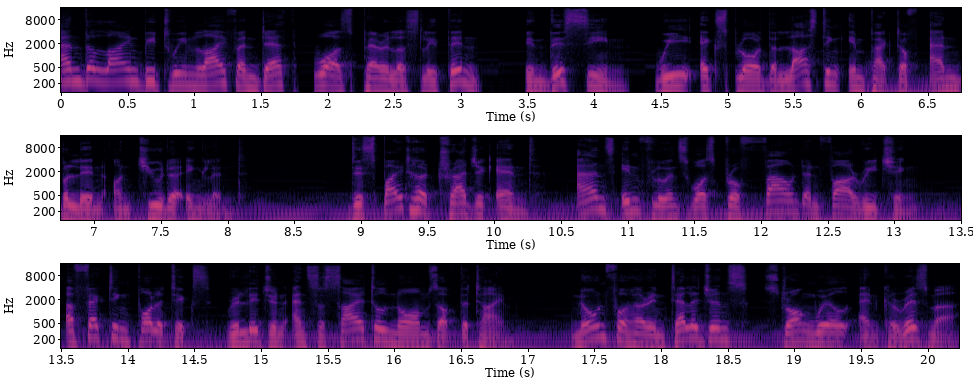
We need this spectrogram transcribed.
and the line between life and death was perilously thin. In this scene, we explore the lasting impact of Anne Boleyn on Tudor England. Despite her tragic end, Anne's influence was profound and far reaching, affecting politics, religion, and societal norms of the time. Known for her intelligence, strong will, and charisma,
